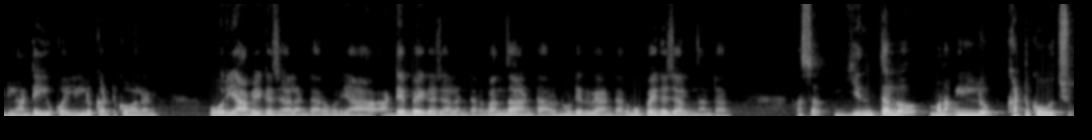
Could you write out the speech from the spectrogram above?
ఇల్లు అంటే ఒక ఇల్లు కట్టుకోవాలని. ఒకరు యాభై గజాలు అంటారు ఒకరు యా డెబ్బై గజాలు అంటారు వంద అంటారు నూట ఇరవై అంటారు ముప్పై గజాలు ఉందంటారు. అసలు ఎంతలో మనం ఇల్లు కట్టుకోవచ్చు?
